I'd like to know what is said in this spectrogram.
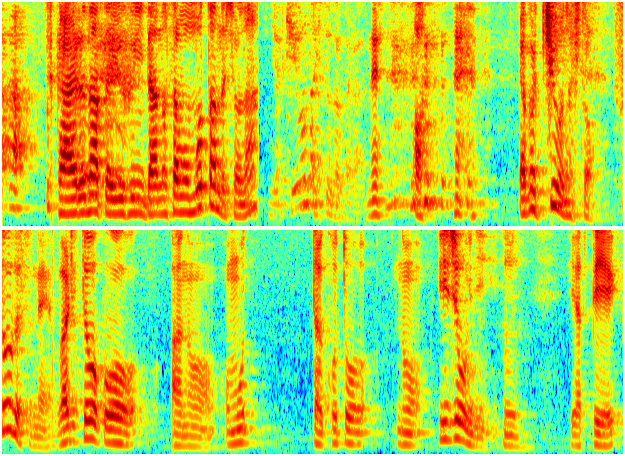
使えるなというふうに旦那さんも思ったんでしょうな。いや器用な人だからねあやっぱり器用な人。そうですね割とこうあの思ったことの以上にうんやって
